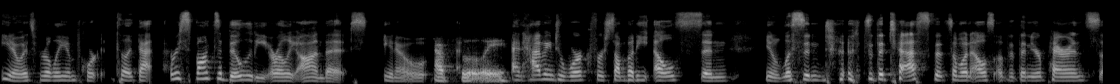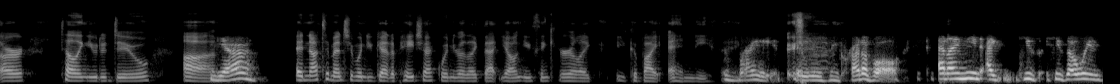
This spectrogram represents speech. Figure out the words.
you know it's really important to like that responsibility early on that you know absolutely. and having to work for somebody else and you know listen to, the tasks that someone else other than your parents are telling you to do um yeah. and not to mention when you get a paycheck when you're like that young you think you're like you could buy anything. Right. It was incredible. And i mean i he's he's always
